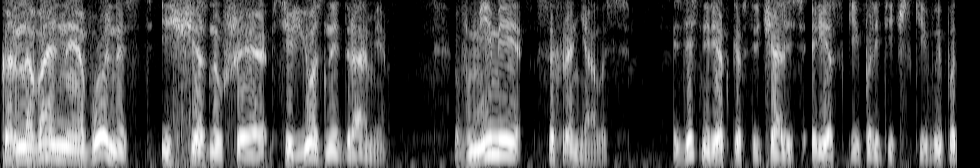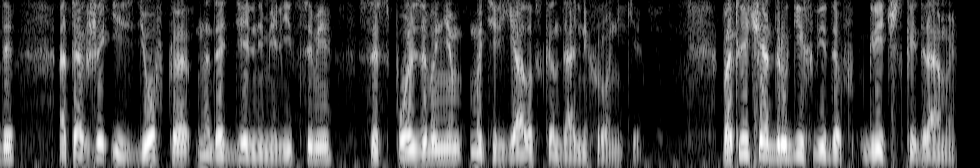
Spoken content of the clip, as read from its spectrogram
Карнавальная вольность, исчезнувшая в серьезной драме, в миме сохранялась. Здесь нередко встречались резкие политические выпады, а также издевка над отдельными лицами с использованием материалов скандальной хроники. В отличие от других видов греческой драмы,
